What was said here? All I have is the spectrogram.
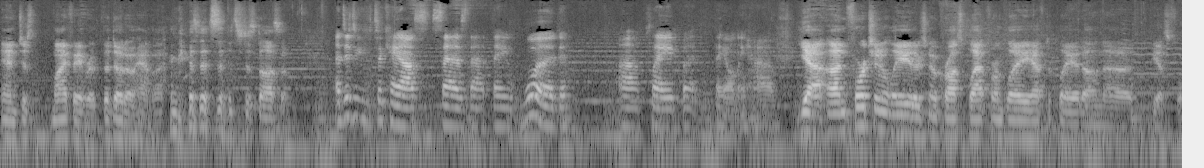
and just my favorite, the Dodogama because it's, it's just awesome. Addicted to Chaos says that they would uh, play, but they only have. Yeah, unfortunately, there's no cross-platform play. You have to play it on uh, PS4,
